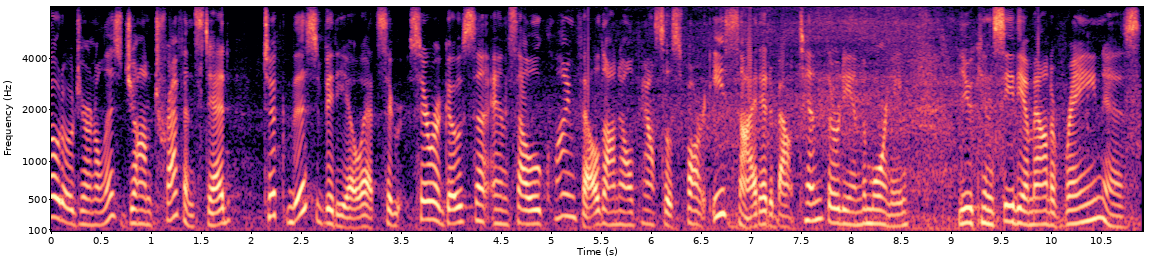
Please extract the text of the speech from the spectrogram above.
photojournalist, John Treffenstead, took this video at Zaragoza and Saul Kleinfeld on El Paso's far east side at about 10.30 in the morning. You can see the amount of rain as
